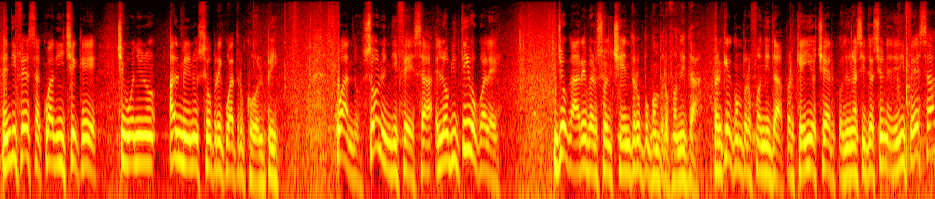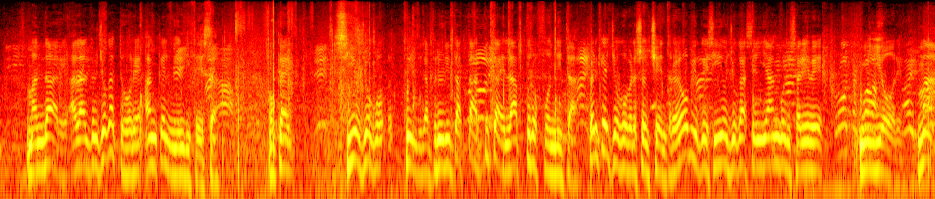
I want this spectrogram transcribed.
In difesa qua dice che ci vogliono almeno sopra i quattro colpi. Quando sono in difesa, l'obiettivo qual è? Giocare verso il centro con profondità. Perché con profondità? Perché io cerco di una situazione di difesa mandare all'altro giocatore anche lui in difesa. Ok? Se io gioco, quindi la priorità tattica è la profondità. Perché gioco verso il centro? È ovvio che se io giocassi negli angoli sarebbe migliore, ma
